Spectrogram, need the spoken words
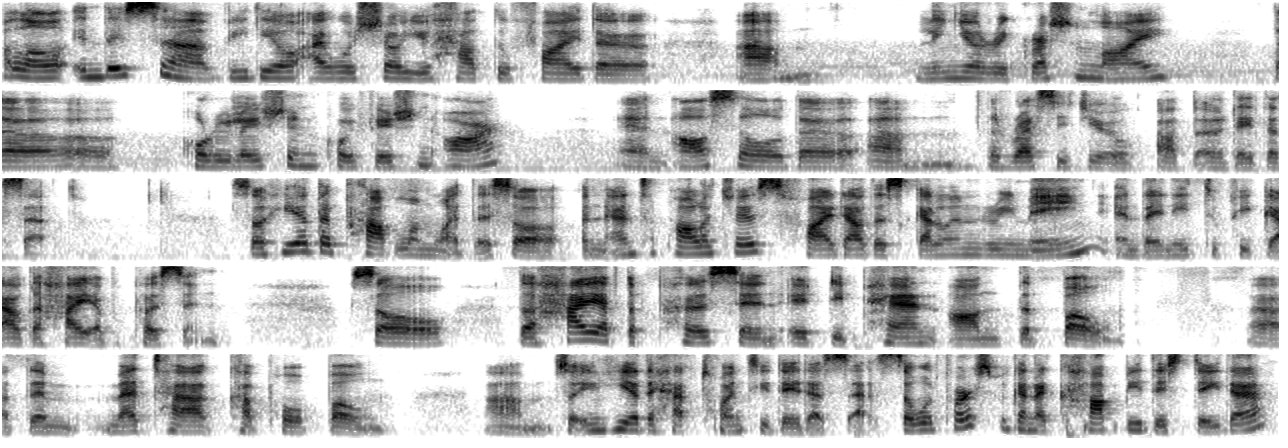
Hello, in this uh, video, I will show you how to find the um, linear regression line, the correlation coefficient R, and also the, um, the residue of the data set. So here the problem like this. So an anthropologist find out the skeleton remain and they need to figure out the height of a person. So the height of the person, it depends on the bone, uh, the metacarpal bone. Um, so in here, they have 20 data sets. So first, we're going to copy this data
